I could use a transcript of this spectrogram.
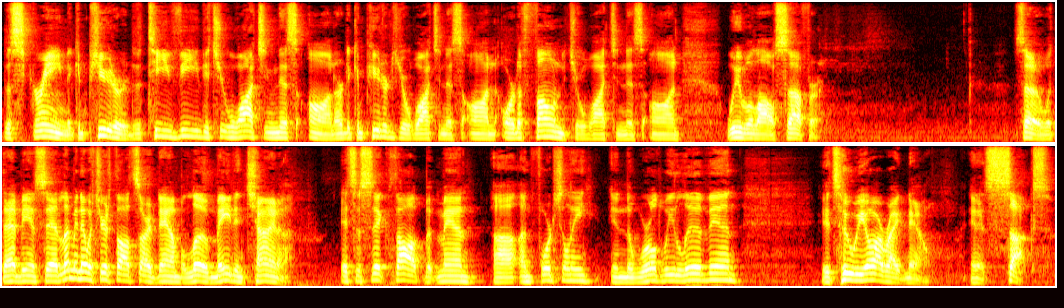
the screen, the computer, the TV that you're watching this on, or the computer that you're watching this on, or the phone that you're watching this on, we will all suffer. So, with that being said, let me know what your thoughts are down below. Made in China. It's a sick thought, but man, uh, unfortunately, in the world we live in, it's who we are right now, and it sucks.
